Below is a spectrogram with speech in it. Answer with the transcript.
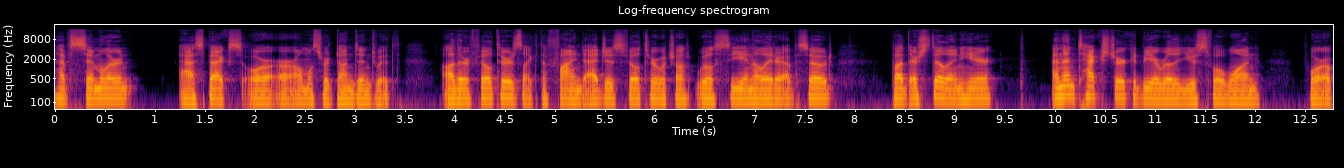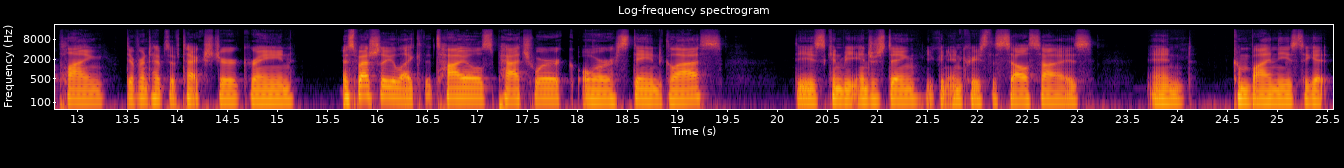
have similar aspects or are almost redundant with other filters like the find edges filter, which I'll, we'll see in a later episode, but they're still in here. And then texture could be a really useful one for applying different types of texture, grain, especially like the tiles, patchwork, or stained glass. These can be interesting. You can increase the cell size and combine these to get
